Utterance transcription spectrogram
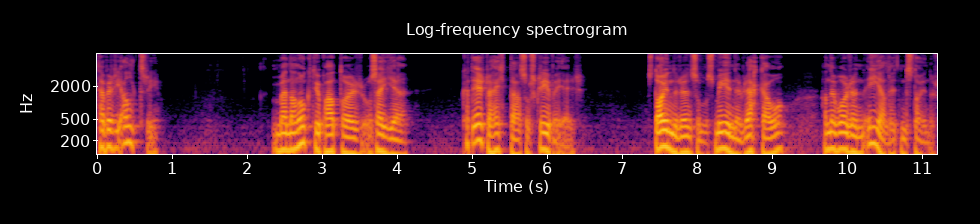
ta veri aldri. Men han hukte jo på hattar og sier, hva er det hetta som skriver er? Støyneren som smien er rekka av, han er våren ealheten støyner.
